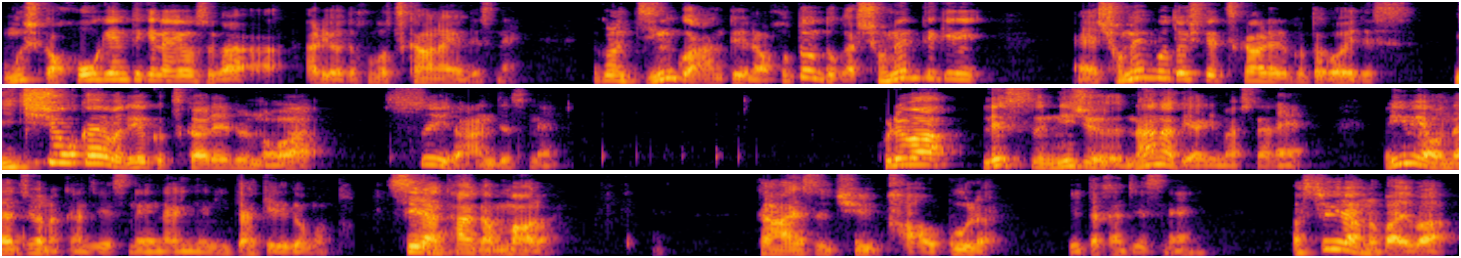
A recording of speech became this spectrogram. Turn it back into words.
もしくは方言的な要素があるようで、ほぼ使わないようですね。この人語案というのはほとんどが書面的に、えー、書面語として使われることが多いです。日常会話でよく使われるのは、推覧ですね。これはレッスン27でやりましたね。意味は同じような感じですね。何々だけれども。虽然他感冒了，他还是去跑步了。といった感じですね。あ虽然の場合は、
